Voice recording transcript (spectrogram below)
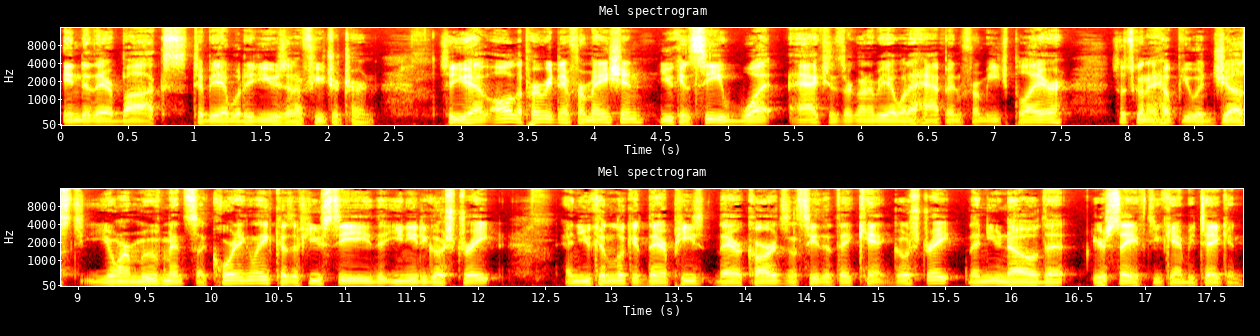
into their box to be able to use in a future turn. So you have all the perfect information. You can see what actions are going to be able to happen from each player. So it's going to help you adjust your movements accordingly. Because if you see that you need to go straight, and you can look at their piece, their cards and see that they can't go straight, then you know that you're safe. You can't be taken.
